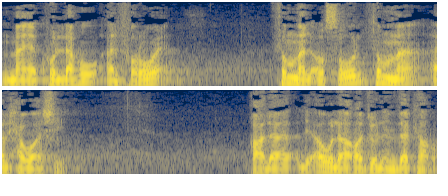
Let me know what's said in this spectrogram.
ما يكون له الفروع ثم الأصول ثم الحواشي. قال لأولى رجل ذكر.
